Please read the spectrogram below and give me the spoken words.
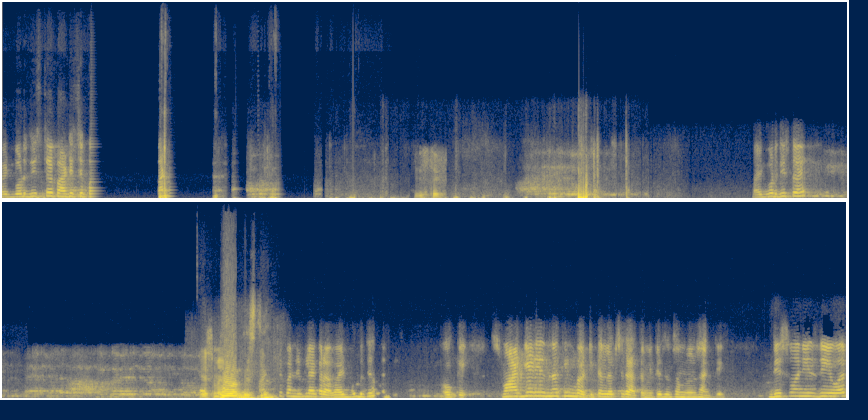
व्हाईट बोर्ड दिसतोय. पार्टिसिपंट दिसतंय? व्हाईट बोर्ड दिसतोय. येस हो पण रिप्लाय करा. व्हाईट बोर्ड दिसतोय. Okay smart gate is nothing but इथे लक्ष द्या आता मी तिथे समजून सांगते. This one is the your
